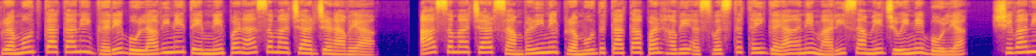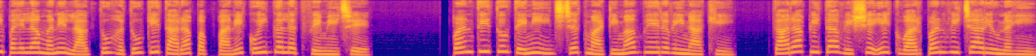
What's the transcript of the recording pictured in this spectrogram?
પ્રમોદ કાકાને ઘરે બોલાવીને તેમને પણ આ સમાચાર જણાવ્યા. આ સમાચાર સાંભળીને પ્રમોદ કાકા પણ હવે અસ્વસ્થ થઈ ગયા અને મારી સામે જોઈને બોલ્યા, શિવાની પહેલાં મને લાગતું હતું કે તારા પપ્પાને કોઈ ગલતફેમી છે. પણ તે તો તેની ઇજ્જત માટીમાં ભેરવી નાખી. તારા પિતા વિશે એકવાર પણ વિચાર્યું નહીં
